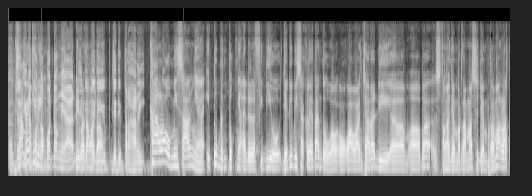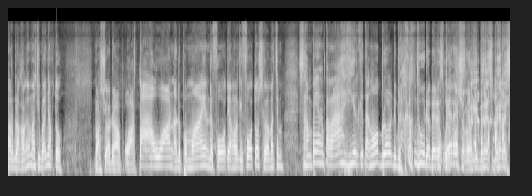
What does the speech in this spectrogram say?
Terus kita potong-potong ya, jadi, dipotong-potong. jadi, jadi per hari. Kalau misalnya itu bentuknya adalah video, jadi bisa kelihatan tuh wa- wa- wawancara di eh, apa setengah jam pertama, sejam pertama latar belakangnya masih banyak tuh. Masih ada wartawan, ada pemain, ada foto yang lagi foto segala macam. Sampai yang terakhir kita ngobrol di belakang tuh udah Udah beres-beres. kosong lagi beres-beres.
